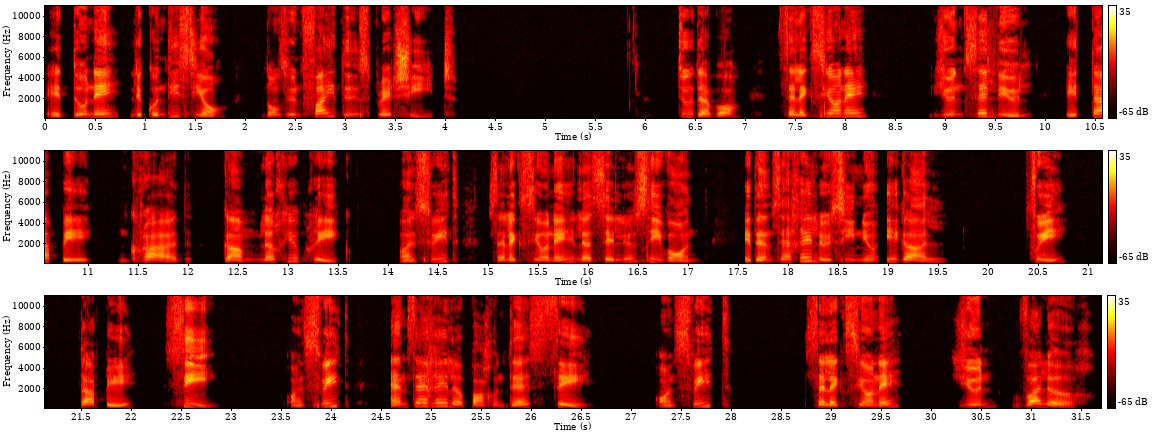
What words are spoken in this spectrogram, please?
et donner les conditions dans une feuille de spreadsheet. Tout d'abord, sélectionnez une cellule et tapez grade comme le rubrique. Ensuite, sélectionnez la cellule suivante et insérez le signe égal. Puis, tapez C. Ensuite, insérez la parenthèse C. Ensuite, sélectionnez une valeur.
